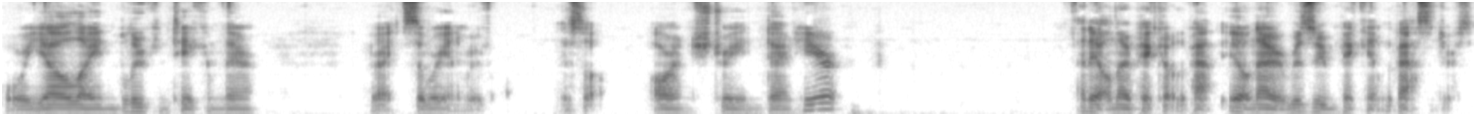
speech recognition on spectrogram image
or yellow line. Blue can take them there. Right, so we're gonna move this orange train down here, and it'll now pick up the pa it'll now resume picking up the passengers.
